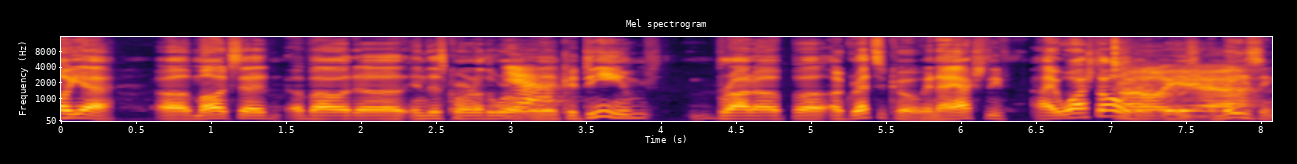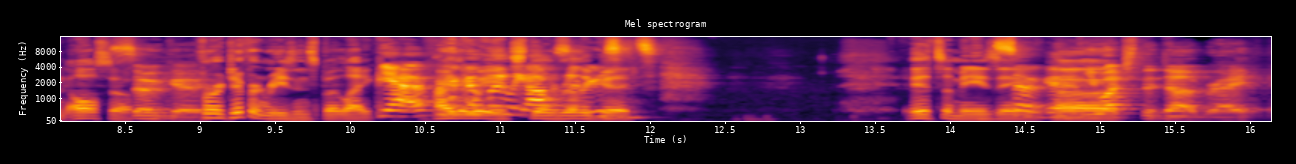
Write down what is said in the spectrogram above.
oh yeah, uh, Mog said about uh, in this corner of the world, and then Kadeem brought up uh, Aggretsuko, and I actually I watched all of Oh, it. It was yeah. amazing, also So good. for different reasons, but like yeah, for Either way, it's still opposite really good. it's amazing. So good. Uh, you watched the dub, right?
